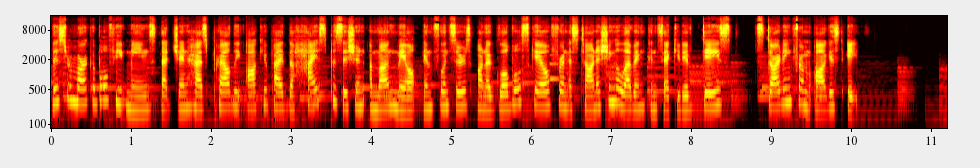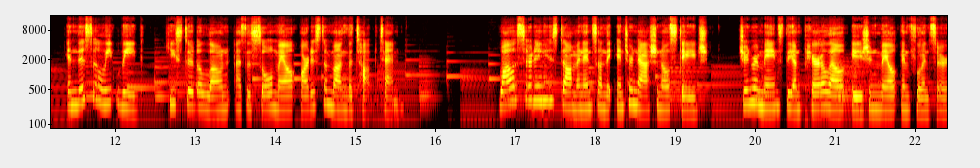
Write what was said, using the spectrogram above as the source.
This remarkable feat means that Jin has proudly occupied the highest position among male influencers on a global scale for an astonishing 11 consecutive days, starting from August 8. In this elite league, he stood alone as the sole male artist among the top 10. While asserting his dominance on the international stage, Jin remains the unparalleled Asian male influencer.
